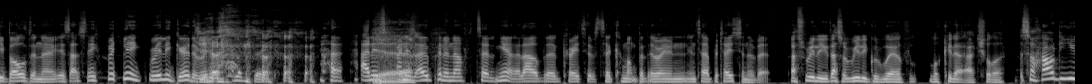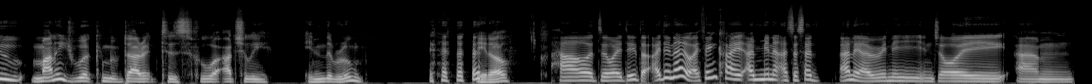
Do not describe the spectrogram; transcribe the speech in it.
be bolder note is actually really really good and really Yeah. and is and Yeah. is open enough to you know allow the creatives to come up with their own interpretation of it. That's really that's a really good way of looking at it, actually. So how do you manage working with directors who are actually in the room? you know, How do I do that? I don't know. I think I I mean as I said earlier, I really enjoy um,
